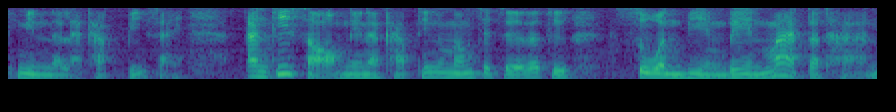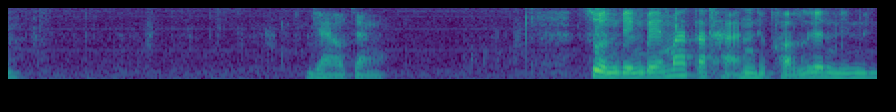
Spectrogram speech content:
x min นั่นแหละครับพิสัยอันที่2เนี่ยนะครับที่น้องๆจะเจอก็คือ ส่วนเบี่ยงเบนมาตรฐาน ยาวจัง ส่วนเบี่ยงเบนมาตรฐานเดี๋ยวขอเลื่อนนิดนึง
